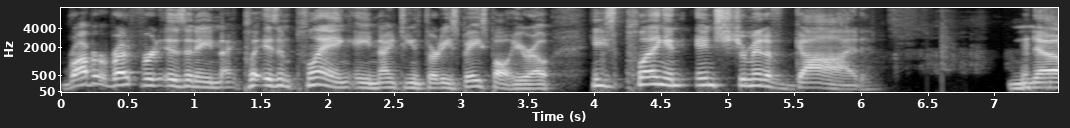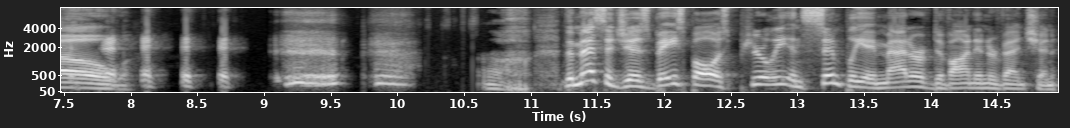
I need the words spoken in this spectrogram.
Robert Redford isn't a isn't playing a 1930s baseball hero. He's playing an instrument of God. No. Ugh. The message is baseball is purely and simply a matter of divine intervention.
